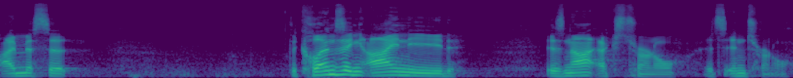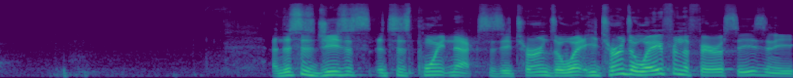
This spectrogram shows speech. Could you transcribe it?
I miss it. The cleansing I need is not external, it's internal. And this is Jesus, it's his point next as he turns away. He turns away from the Pharisees and he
